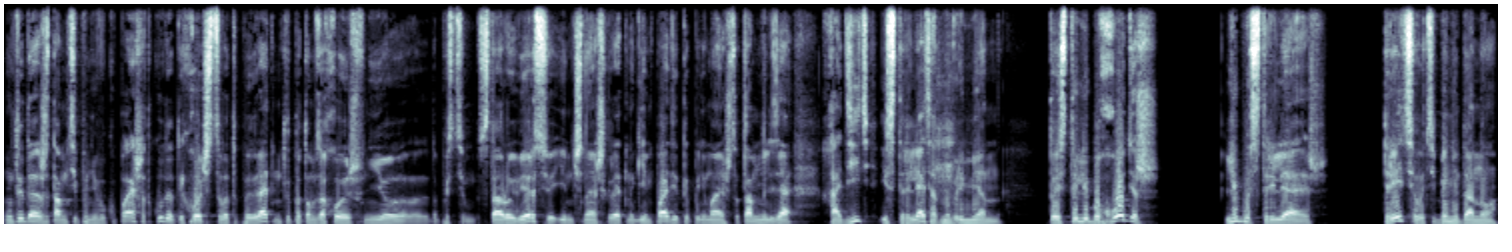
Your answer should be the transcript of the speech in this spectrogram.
ну, ты даже там, типа, не выкупаешь откуда, ты хочется в это поиграть, но ты потом заходишь в нее, допустим, старую версию и начинаешь играть на геймпаде, и ты понимаешь, что там нельзя ходить и стрелять одновременно. То есть ты либо ходишь, либо стреляешь. Третьего тебе не дано.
